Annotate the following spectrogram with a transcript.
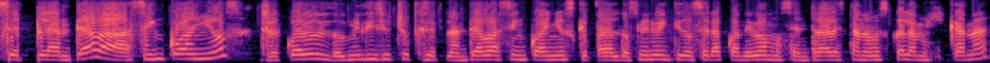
se planteaba a cinco años, recuerdo en el 2018 que se planteaba a cinco años que para el 2022 era cuando íbamos a entrar a esta nueva escuela mexicana,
